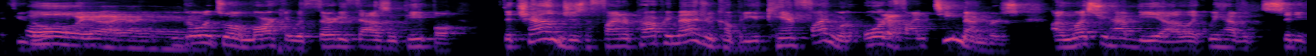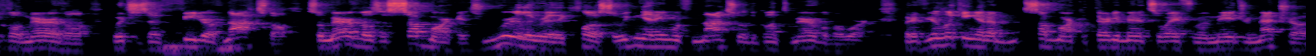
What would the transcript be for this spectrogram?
If you go, oh yeah, yeah, yeah. You yeah. go into a market with thirty thousand people the challenge is to find a property management company. You can't find one, or yeah. to find team members, unless you have the uh, like we have a city called Maryville, which is a feeder of Knoxville. So Maryville is a submarket; it's really, really close. So we can get anyone from Knoxville to go into Maryville to work. But if you're looking at a submarket 30 minutes away from a major metro,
